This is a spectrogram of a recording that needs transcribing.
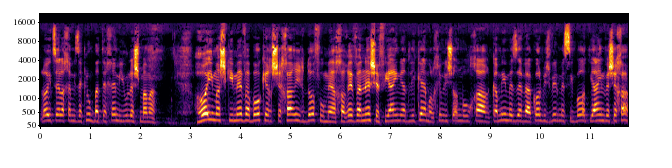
לא יצא לכם מזה כלום, בתיכם יהיו לשממה. הוי משכימי בבוקר שחר ירדופו, מאחרי ונשף יין ידליקם, הולכים לישון מאוחר, קמים מזה והכל בשביל מסיבות, יין ושחר.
